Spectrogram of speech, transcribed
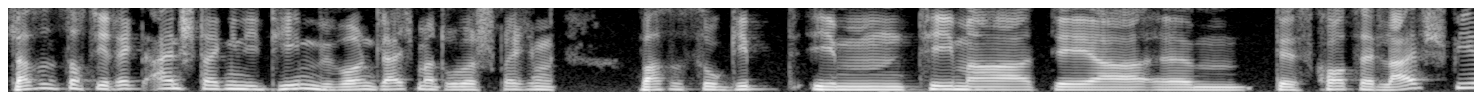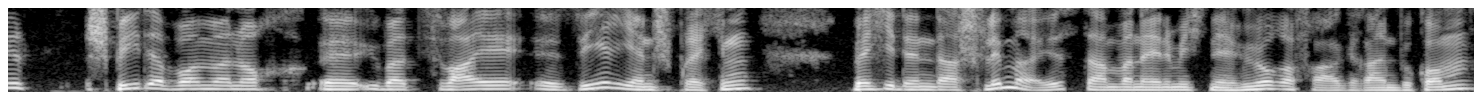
lass uns doch direkt einsteigen in die Themen. Wir wollen gleich mal drüber sprechen, was es so gibt im Thema der, ähm, des Courtside Live-Spiels. Später wollen wir noch äh, über zwei äh, Serien sprechen, welche denn da schlimmer ist. Da haben wir nämlich eine höhere Frage reinbekommen.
